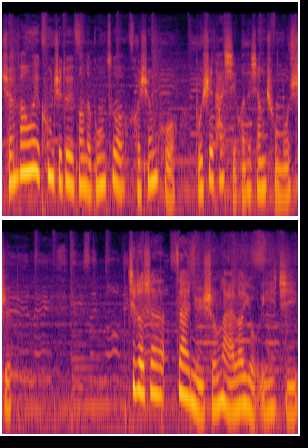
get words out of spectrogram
全方位控制对方的工作和生活，不是他喜欢的相处模式。记得在在《女神来了》有了一集，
